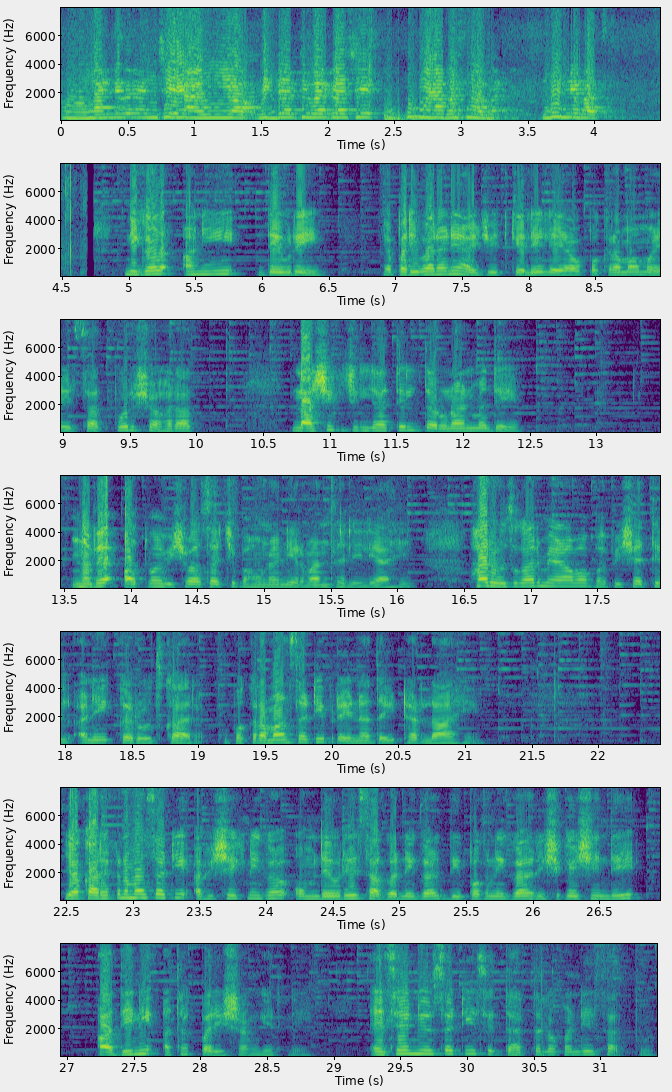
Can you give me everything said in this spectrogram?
मान्यवरांचे आणि विद्यार्थी वर्गाचे खूप खूप मनापासून आभार. धन्यवाद. निगळ आणि देवरे या परिवाराने आयोजित केलेल्या या उपक्रमामुळे सातपूर शहरात नाशिक जिल्ह्यातील तरुणांमध्ये नव्या आत्मविश्वासाची भावना निर्माण झालेली आहे. हा रोजगार मेळावा भविष्यातील अनेक रोजगार उपक्रमांसाठी प्रेरणादायी ठरला आहे. या कार्यक्रमासाठी अभिषेक निगळ ओमदेवरे सागर निगळ दीपक निगळ ऋषिकेश शिंदे आदींनी अथक परिश्रम घेतले. एन न्यूजसाठी सिद्धार्थ लोखंडे सातपूर.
